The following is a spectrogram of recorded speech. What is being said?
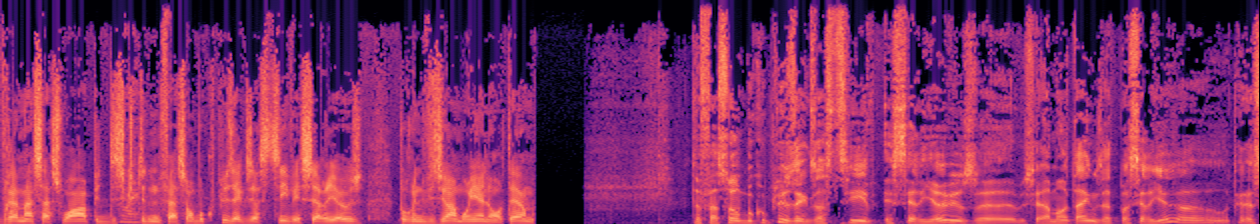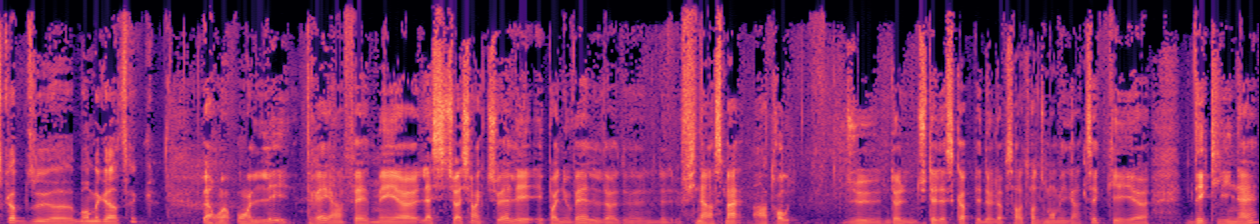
vraiment s'asseoir puis discuter d'une façon beaucoup plus exhaustive et sérieuse pour une vision à moyen et long terme de façon beaucoup plus exhaustive et sérieuse. Euh, Monsieur Lamontagne, vous n'êtes pas sérieux euh, au télescope du euh, Mont Mégantic? Ben, on, l'est, très en fait, mais euh, la situation actuelle est, pas nouvelle. de, financement, entre autres, du, du télescope et de l'Observatoire du Mont Mégantic qui est déclinant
